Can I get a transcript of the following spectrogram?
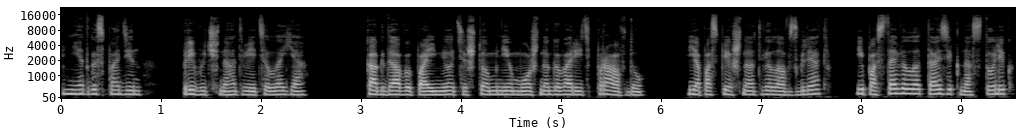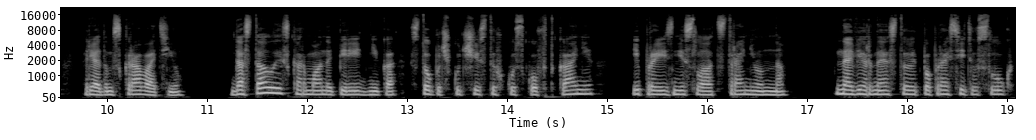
«Нет, господин», — привычно ответила я. «Когда вы поймете, что мне можно говорить правду?» Я поспешно отвела взгляд и поставила тазик на столик рядом с кроватью. Достала из кармана передника стопочку чистых кусков ткани и произнесла отстраненно. «Наверное, стоит попросить услуг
